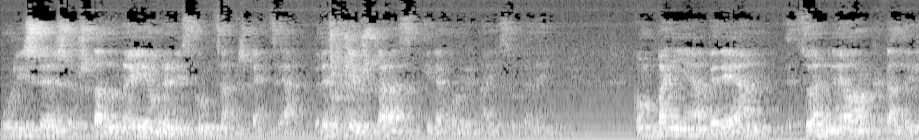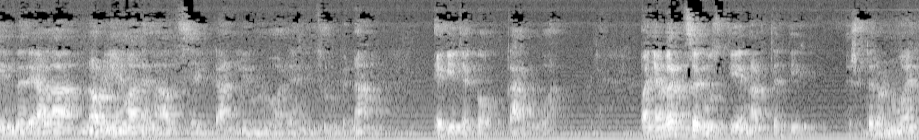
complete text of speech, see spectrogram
Ulises Euskaldunei euren hizkuntzan eskaintzea, berezki Euskaraz irakurri nahi zutenei. Konpainia berean, ez zuen neork galdegin berehala nori ematen altzeikan liburuaren itzulpena, egiteko kargua. Baina bertze guztien artetik, espero nuen,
